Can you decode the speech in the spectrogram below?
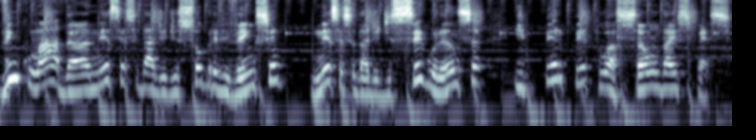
vinculada à necessidade de sobrevivência, necessidade de segurança e perpetuação da espécie.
